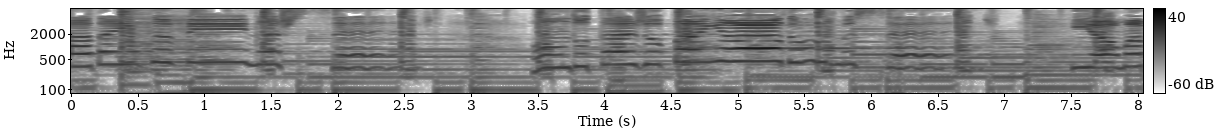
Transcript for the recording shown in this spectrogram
Cidade em que vim nascer onde o tejo vem adormecer e é uma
